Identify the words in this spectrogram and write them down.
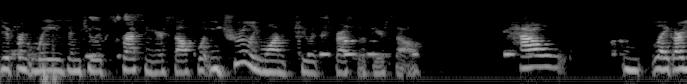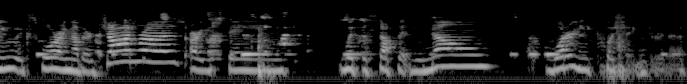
different ways into expressing yourself what you truly want to express with yourself. How like are you exploring other genres? Are you staying with the stuff that you know? What are you pushing through this?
